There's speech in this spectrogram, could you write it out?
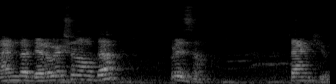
and the derivation of the prism. Thank you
